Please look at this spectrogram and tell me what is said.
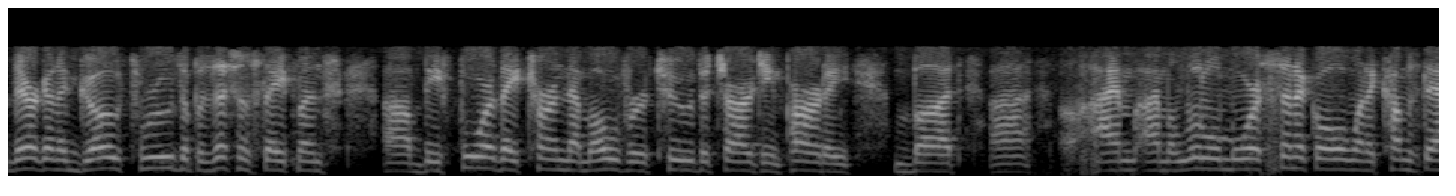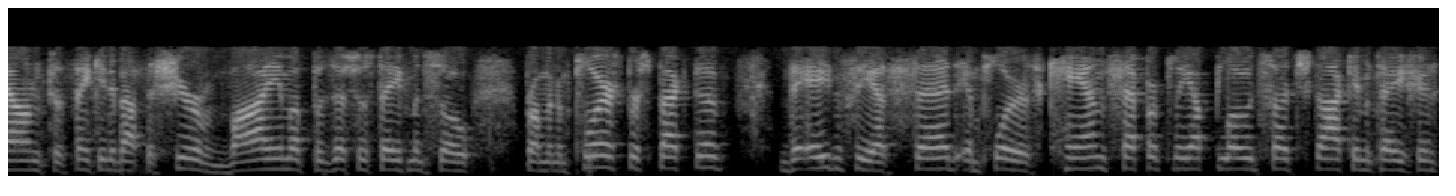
they're going to go through the position statements uh, before they turn them over to the charging party, but uh, I'm, I'm a little more cynical when it comes down to thinking about the sheer volume of position statements. So, from an employer's perspective, the agency has said employers can separately upload such documentation,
